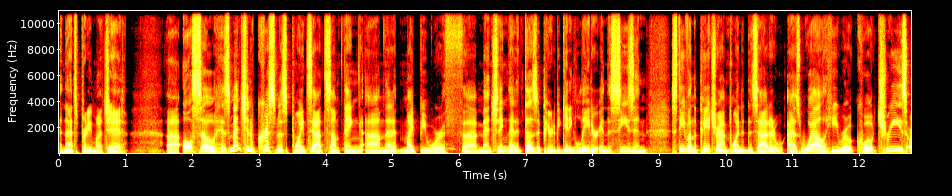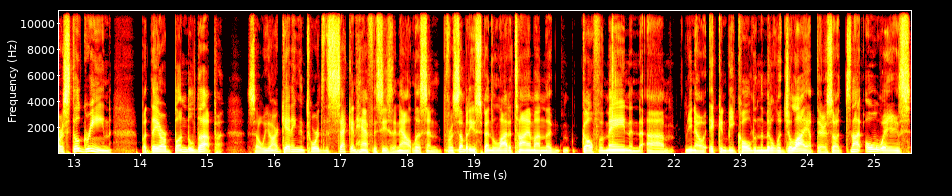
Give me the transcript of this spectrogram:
and that's pretty much it. Uh, also, his mention of Christmas points out something um, that it might be worth uh, mentioning that it does appear to be getting later in the season. Steve on the Patreon pointed this out as well. He wrote, "quote Trees are still green, but they are bundled up." So we are getting towards the second half of the season. Now, listen, for somebody who spent a lot of time on the Gulf of Maine, and um, you know it can be cold in the middle of July up there, so it's not always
